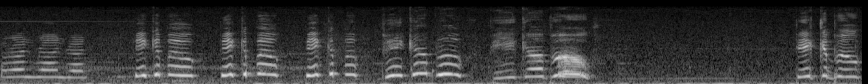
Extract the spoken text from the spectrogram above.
Run! Run! Run! Peekaboo! Peekaboo! Peekaboo! Peekaboo! Peekaboo! Peekaboo!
